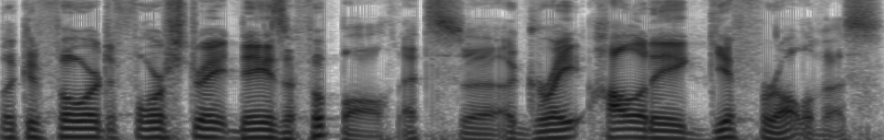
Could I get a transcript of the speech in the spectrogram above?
Looking forward to four straight days of football. That's uh, a great holiday gift for all of us.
